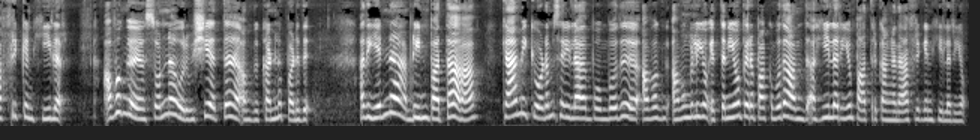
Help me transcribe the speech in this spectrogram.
ஆப்ரிக்கன் ஹீலர். அவங்க சொன்ன ஒரு விஷயத்த அவங்க கண்ணில் படுது. அது என்ன அப்படின்னு பார்த்தா கேமிக்கு உடம்பு சரியில்லாத போகும்போது அவங்க அவங்களையும் எத்தனையோ பேரை பார்க்கும்போது அந்த ஹீலரையும் பார்த்துருக்காங்க அந்த ஆப்ரிக்கன் ஹீலரையும்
